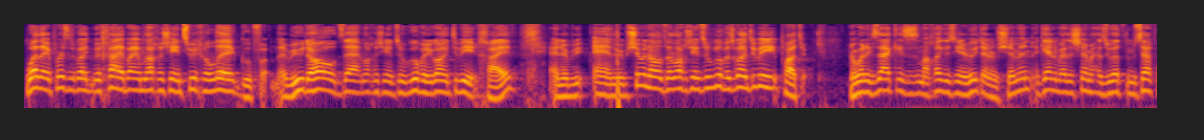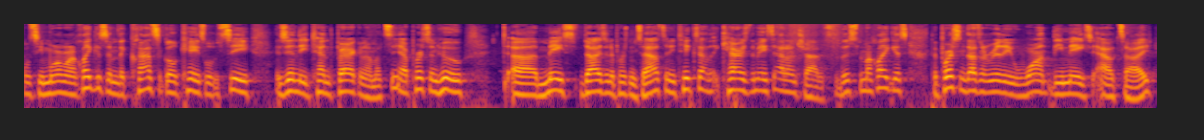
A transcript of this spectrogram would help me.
whether a person is going to be chayiv by malacha shein tzricha le gufa. Rav Yehuda holds that malacha shein tzricha gufa you're going to be chayiv, and and Rav Shimon holds that malacha shein tzricha gufa is going to be pater. Now, what exactly is Machlekes in Yehuda and Shimon? Again, by the Shem, as we go through Masech, we'll see more and more The classical case we'll see is in the tenth paragraph. A person who uh, mace dies in a person's house and he takes out, carries the mace out on Shabbos. So this is Machlekes. The person doesn't really want the mace outside,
